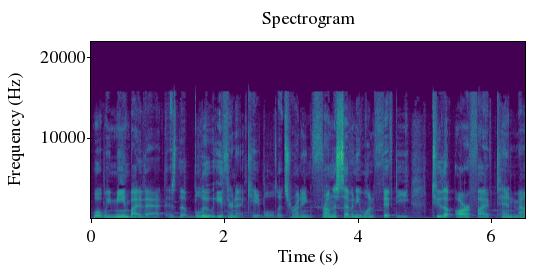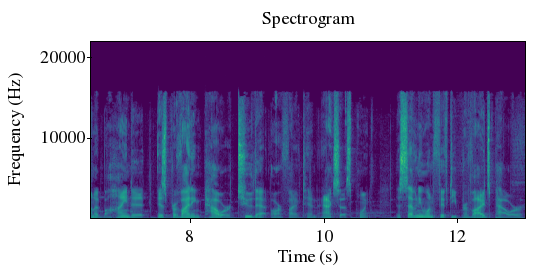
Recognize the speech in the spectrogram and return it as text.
What we mean by that is the blue Ethernet cable that's running from the 7150 to the R510 mounted behind it is providing power to that R510 access point. The 7150 provides power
